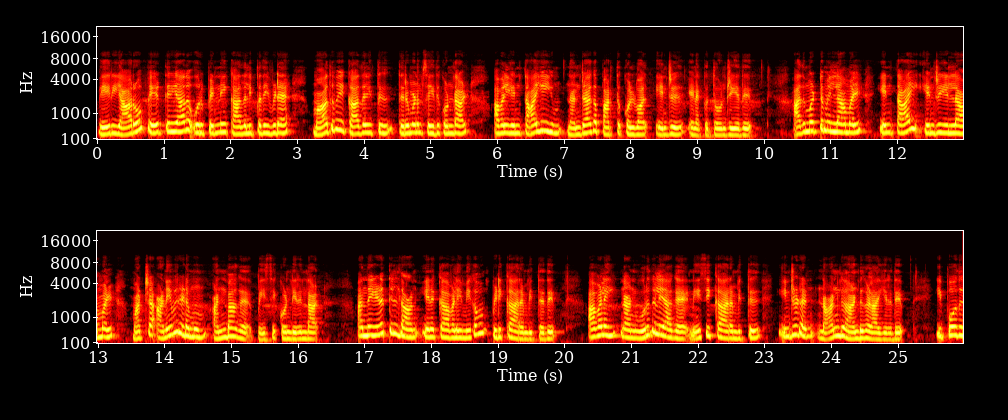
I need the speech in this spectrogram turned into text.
வேறு யாரோ பெயர் தெரியாத ஒரு பெண்ணை காதலிப்பதை விட மாதுவை காதலித்து திருமணம் செய்து கொண்டால் அவள் என் தாயையும் நன்றாக பார்த்து கொள்வாள் என்று எனக்குத் தோன்றியது. அது மட்டும் இல்லாமல் என் தாய் என்று இல்லாமல் மற்ற அனைவரிடமும் அன்பாக பேசிக்கொண்டிருந்தாள் அந்த இடத்தில்தான் எனக்கு அவளை மிகவும் பிடிக்க ஆரம்பித்தது. அவளை நான் ஒருதலையாக நேசிக்க ஆரம்பித்து இன்றுடன் நான்கு ஆண்டுகளாகிறது. இப்போது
